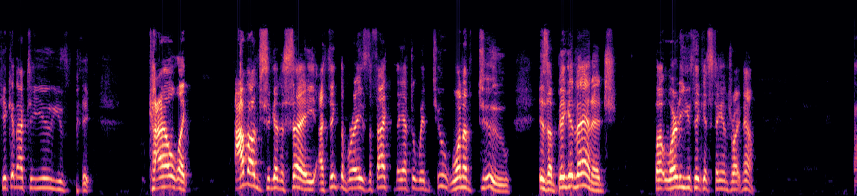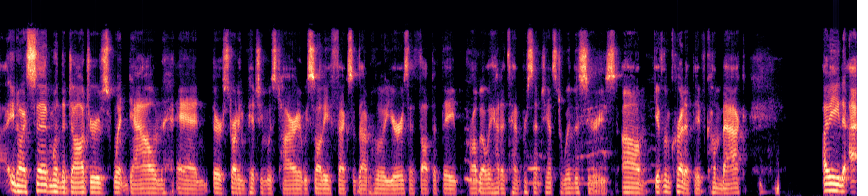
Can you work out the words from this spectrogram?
kick it back to you. You've Kyle, like I'm obviously going to say, I think the Braves, the fact that they have to win two, one of two, is a big advantage But where do you think it stands right now? you know, I said when the Dodgers went down and their starting pitching was tired, and we saw the effects of that on Julio Urias, I thought that they probably only had a 10% chance to win this series. Um, give them credit. They've come back. I mean, I,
